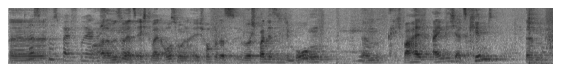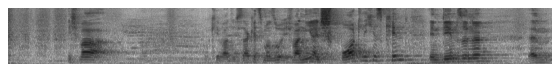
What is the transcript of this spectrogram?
Du hast Äh, Fußball früher gespielt. da müssen wir jetzt echt weit ausholen. Ich hoffe, das überspannt jetzt nicht den Bogen. Ähm, ich war halt eigentlich als Kind, ähm, ich war, okay, warte, ich sag jetzt mal so, ich war nie ein sportliches Kind in dem Sinne, ähm,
